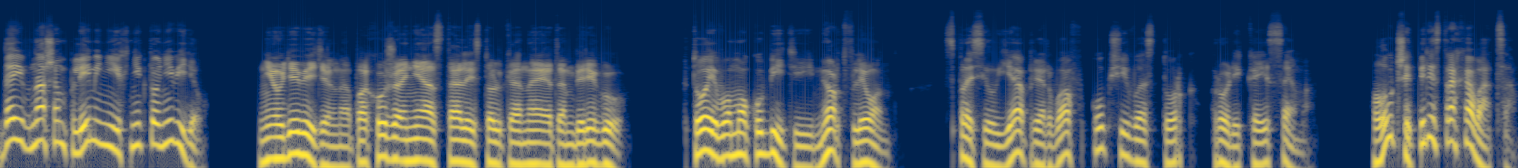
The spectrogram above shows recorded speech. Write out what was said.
Да и в нашем племени их никто не видел». «Неудивительно. Похоже, они остались только на этом берегу». «Кто его мог убить и мертв ли он?» — спросил я, прервав общий восторг Рорика и Сэма. «Лучше перестраховаться»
